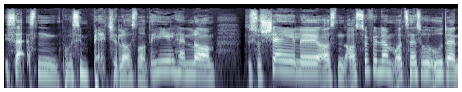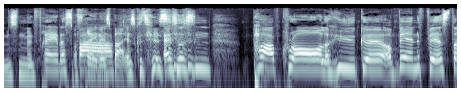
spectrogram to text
især sådan, på sin bachelor og sådan noget, det hele handler om det sociale, og sådan, også selvfølgelig om at tage sig ud af uddannelsen, men fredagsbar, Og fredagsbar, jeg skulle til at sige. Altså sådan popcrawl og hygge og vennefester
